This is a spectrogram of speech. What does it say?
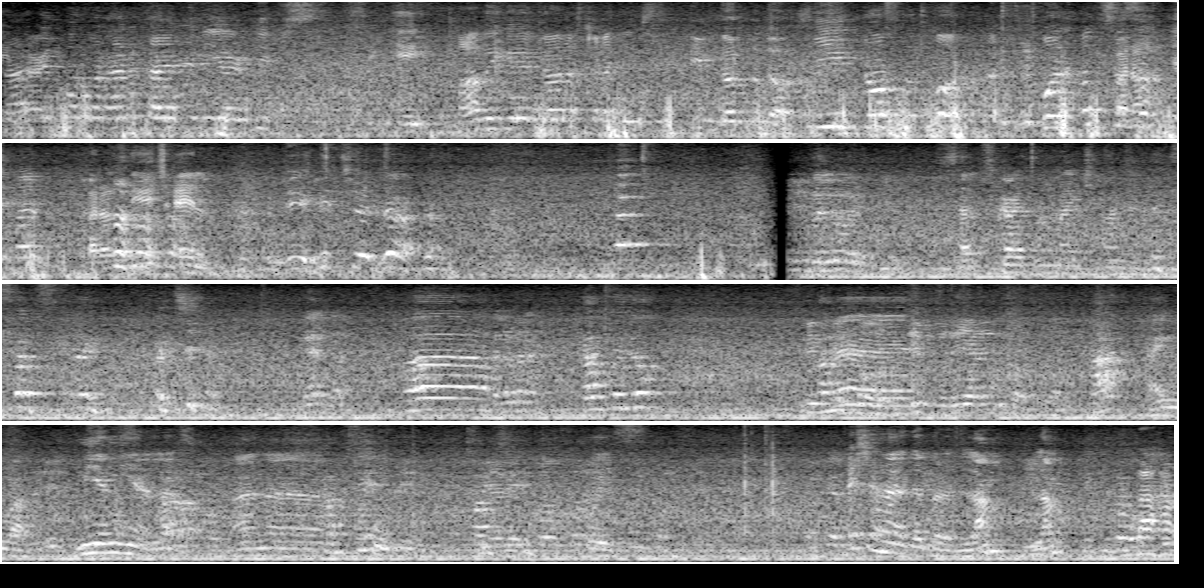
Natin mo na tayo ng ER tips. Sige. Mami kayo Jonas tsaka. Team door to door. Team dos to door. parang, parang DHL. DHL Subscribe on my channel. Subscribe. Ganda. Ah, kapo no? Ha? Aywa. Mia Mia last. Ana. Kamsin. Kamsin. Boys. ايش هذا برد لم لم لحم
